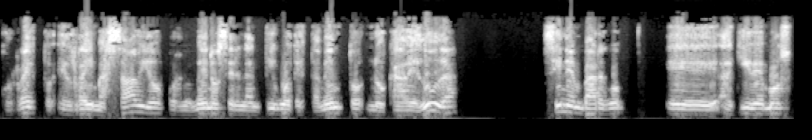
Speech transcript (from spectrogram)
correcto. El rey más sabio, por lo menos en el Antiguo Testamento, no cabe duda. Sin embargo, eh, aquí vemos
